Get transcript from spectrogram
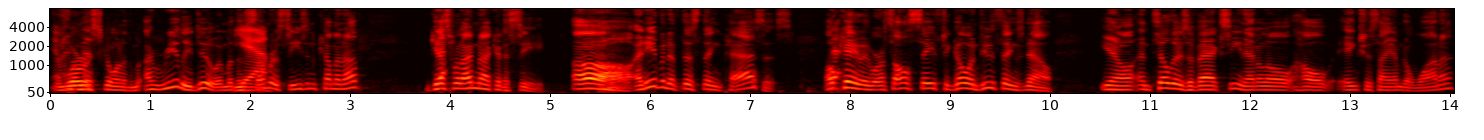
And I we're miss going to the. I really do. And with the Yeah. summer season coming up, guess what? I'm not going to see. Oh, and even if this thing passes, okay, well, it's all safe to go and do things now. You know, until there's a vaccine, I don't know how anxious I am to wanna.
